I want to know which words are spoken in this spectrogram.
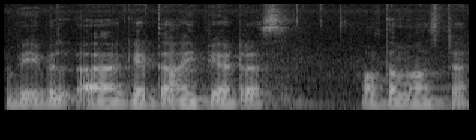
we will uh, get the IP address of the master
